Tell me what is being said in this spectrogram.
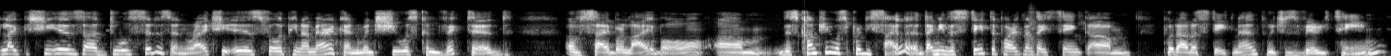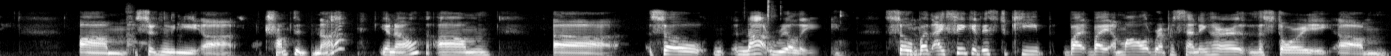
Like, she is a dual citizen, right? She is Filipino American. When she was convicted of cyber libel, um, this country was pretty silent. I mean, the State Department, I think, um, put out a statement which is very tame. Um, certainly, uh, Trump did not, you know. Um, uh, so, not really. So, but I think it is to keep by by Amal representing her, the story, um,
